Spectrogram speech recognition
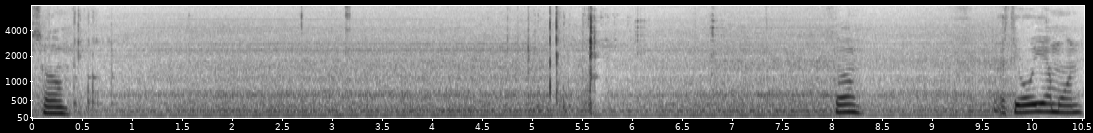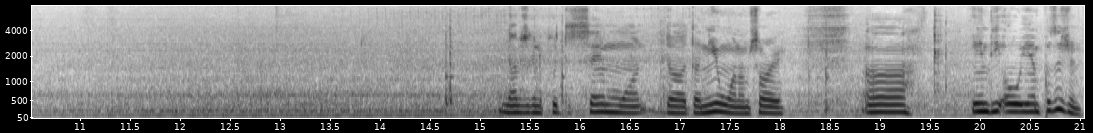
so so that's the OEM one. Now I'm just gonna put the same one, the the new one. I'm sorry, uh, in the OEM position.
